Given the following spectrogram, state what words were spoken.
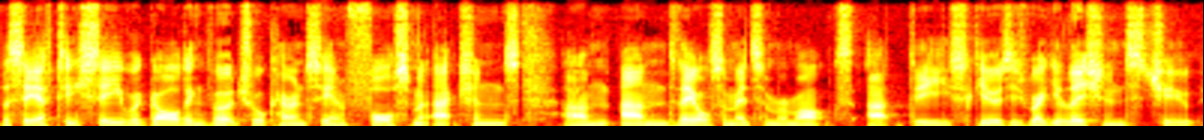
the CFTC regarding virtual currency enforcement actions, um, and they also made some remarks at the Securities Regulation Institute.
